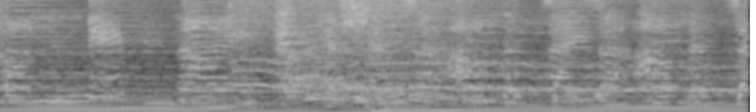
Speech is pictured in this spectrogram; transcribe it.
ทนนิดหน่อย แค่ฉันจะเอาแต่ใจจะเอาแต่ใจ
